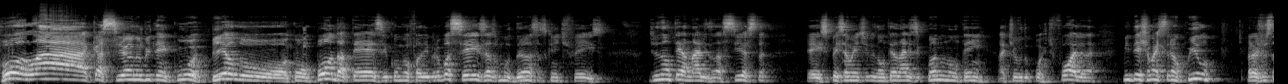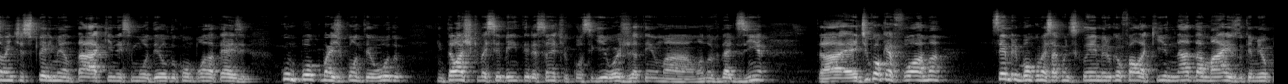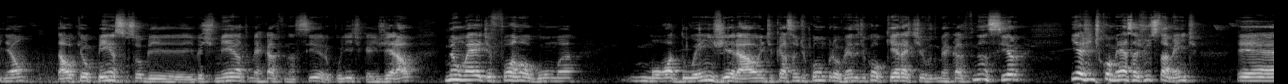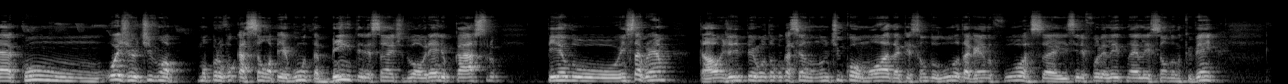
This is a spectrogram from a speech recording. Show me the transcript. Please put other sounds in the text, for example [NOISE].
Olá, Cassiano Bittencourt, pelo Compondo a Tese, como eu falei para vocês, as mudanças que a gente fez de não ter análise na sexta, é, especialmente não ter análise quando não tem ativo do portfólio, né, me deixa mais tranquilo para justamente experimentar aqui nesse modelo do Compondo a Tese com um pouco mais de conteúdo. Então acho que vai ser bem interessante, eu consegui hoje já tem uma, uma novidadezinha. Tá? É, de qualquer forma, sempre bom começar com um disclaimer, o que eu falo aqui nada mais do que a minha opinião, tá? o que eu penso sobre investimento, mercado financeiro, política em geral, não é de forma alguma modo em geral indicação de compra ou venda de qualquer ativo do mercado financeiro. E a gente começa justamente é, com. Hoje eu tive uma, uma provocação, uma pergunta bem interessante do Aurélio Castro pelo Instagram, tá? onde ele me perguntou, Cassiano, não te incomoda a questão do Lula tá ganhando força e se ele for eleito na eleição do ano que vem?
